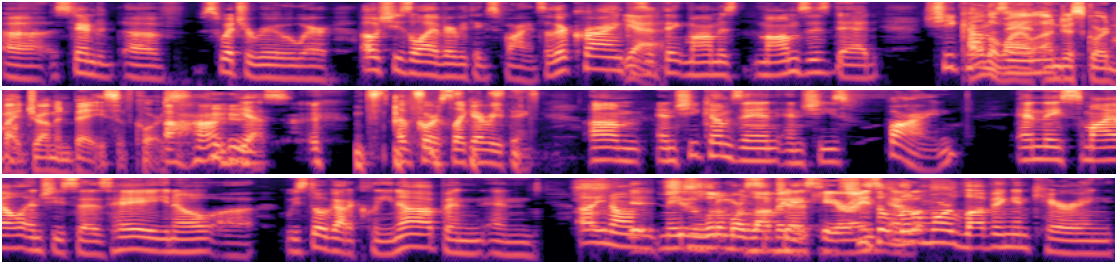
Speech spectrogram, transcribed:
uh, standard of switcheroo where oh she's alive, everything's fine. So they're crying because Yeah. they think mom is mom's is dead. She All comes the while in. underscored by drum and bass, of course. Uh huh. yes. Of course, like everything. Um, and she comes in and she's fine. And they smile and she says, "Hey, you know, uh, we still got to clean up and and uh, you know, It- maybe she's a little more loving and caring She's a and- little more loving and caring,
